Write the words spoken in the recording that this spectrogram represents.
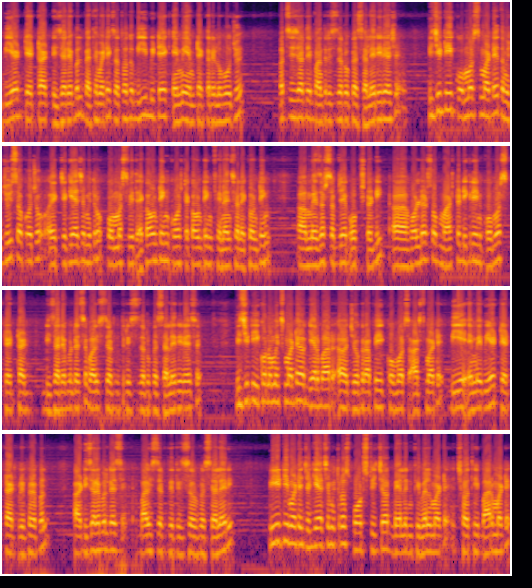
બીએડ ટેટા ડિઝાયરેબલ મેથેમેટિક્સ અથવા તો બી બીટેક એમએ એમટેક કરેલું હોવું જોઈએ પચીસ હજારથી પાંત્રીસ હજાર રૂપિયા સેલેરી રહેશે પીજીટી કોમર્સ e માટે તમે જોઈ શકો છો એક જગ્યા છે મિત્રો commerce with accounting cost accounting financial accounting major subject of study holders of master degree in commerce state desirable રહેશે બાવીસ હજારથી ત્રીસ હજાર રૂપિયા સેલેરી રહેશે પીજીટી ઇકોનોમિક્સ માટે અગિયાર બાર જ્યોગ્રાફી કોમર્સ આર્ટ્સ માટે BA MA BA TET TAT preferable desirable રહેશે બાવીસ હજારથી ત્રીસ હજાર રૂપિયા સેલેરી પીઈટી e માટે જગ્યા છે મિત્રો sports teacher male and female માટે છ થી બાર માટે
